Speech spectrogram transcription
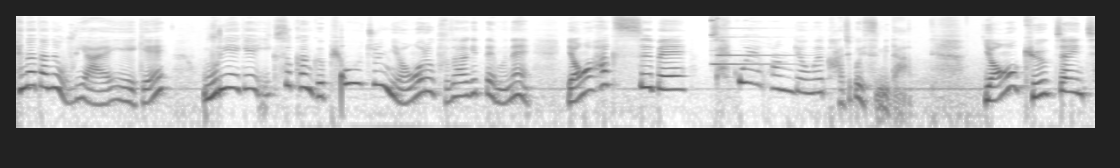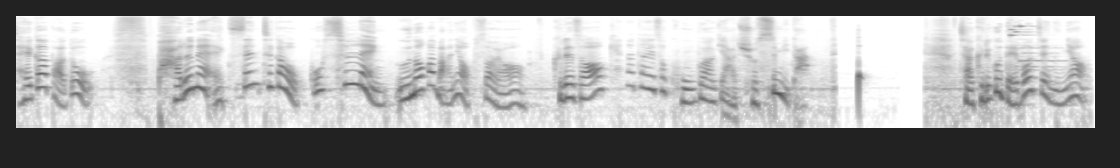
캐나다는 우리 아이에게 우리에게 익숙한 그 표준 영어를 구사하기 때문에 영어 학습의 최고의 환경을 가지고 있습니다. 영어 교육자인 제가 봐도 발음에 액센트가 없고 슬랭, 은어가 많이 없어요. 그래서 캐나다에서 공부하기 아주 좋습니다. 자, 그리고 네 번째는요.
